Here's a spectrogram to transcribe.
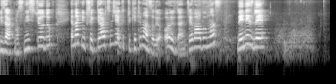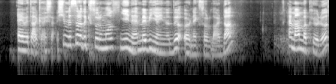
biz artmasını istiyorduk. Yanak yüksekliği artınca yakıt tüketimi azalıyor. O yüzden cevabımız Denizli. Evet arkadaşlar. Şimdi sıradaki sorumuz yine MEB'in yayınladığı örnek sorulardan. Hemen bakıyoruz.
